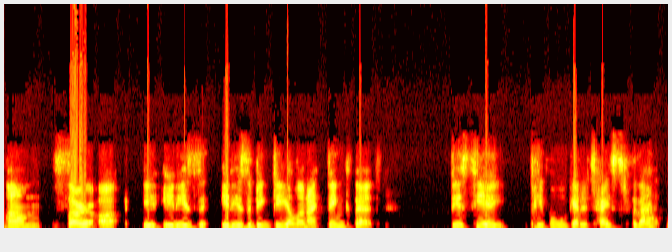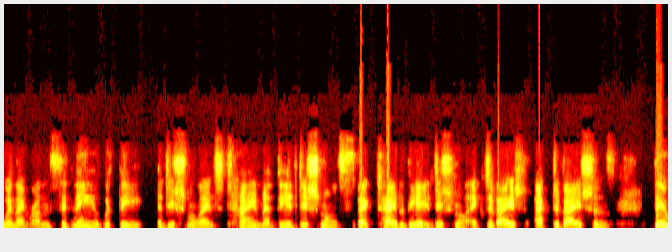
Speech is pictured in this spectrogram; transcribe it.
Mm. Um, so uh, it, it is it is a big deal, and I think that this year people will get a taste for that when they run Sydney with the additional entertainment, the additional spectator, the additional activation activations. There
